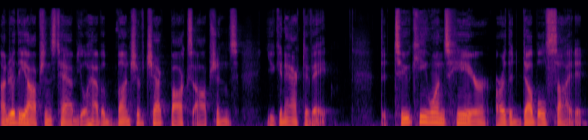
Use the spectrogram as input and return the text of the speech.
Under the Options tab, you'll have a bunch of checkbox options you can activate. The two key ones here are the double-sided,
